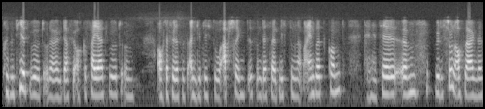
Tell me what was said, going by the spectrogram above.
präsentiert wird oder dafür auch gefeiert wird und auch dafür, dass es angeblich so abschreckend ist und deshalb nicht zum Einsatz kommt. Tendenziell ähm, würde ich schon auch sagen, dass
